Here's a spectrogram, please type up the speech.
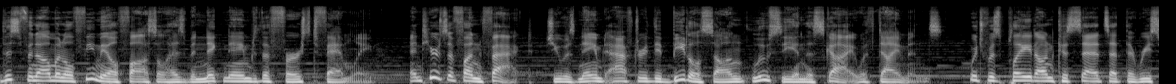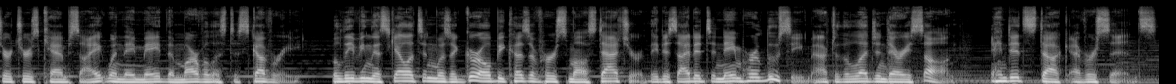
This phenomenal female fossil has been nicknamed the First Family. And here's a fun fact she was named after the Beatles song Lucy in the Sky with Diamonds which was played on cassettes at the researchers' campsite when they made the marvelous discovery. Believing the skeleton was a girl because of her small stature, they decided to name her Lucy after the legendary song, and it's stuck ever since.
